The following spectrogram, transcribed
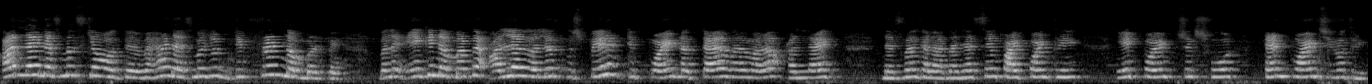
unlike decimals क्या होते हैं? वह डेसिमल जो डिफरेंट नंबर पे मतलब एक ही नंबर पे अलग अलग उस पर पॉइंट लगता है, वह हमारा अनलाइक डेसिमल कहलाता है। जैसे five point three eight point six four ten point zero three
